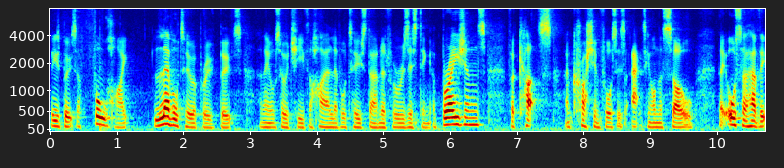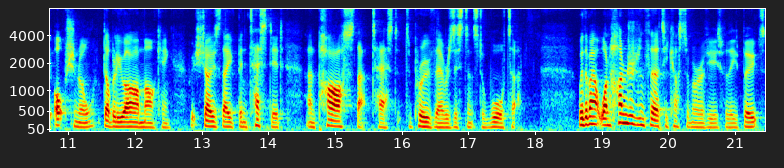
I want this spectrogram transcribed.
These boots are full height, level 2 approved boots and they also achieve the higher level 2 standard for resisting abrasions, for cuts and crushing forces acting on the sole. They also have the optional WR marking which shows they've been tested and passed that test to prove their resistance to water. With about 130 customer reviews for these boots,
